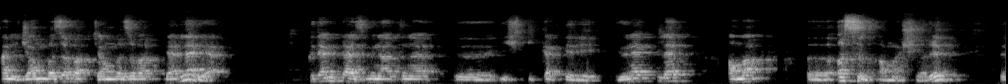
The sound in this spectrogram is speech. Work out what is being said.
Hani cambaza bak cambaza bak derler ya kıdem tazminatına e, iş dikkatleri yönelttiler ama e, asıl amaçları e,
